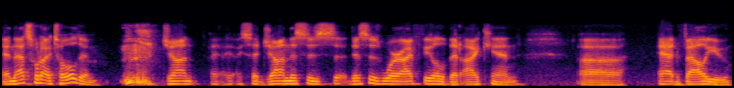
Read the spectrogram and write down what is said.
And that's what I told him. John I, I said John this is this is where I feel that I can uh, add value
